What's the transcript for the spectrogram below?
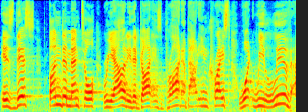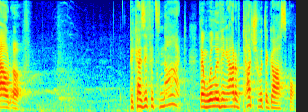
Is this fundamental reality that God has brought about in Christ what we live out of? Because if it's not, then we're living out of touch with the gospel.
